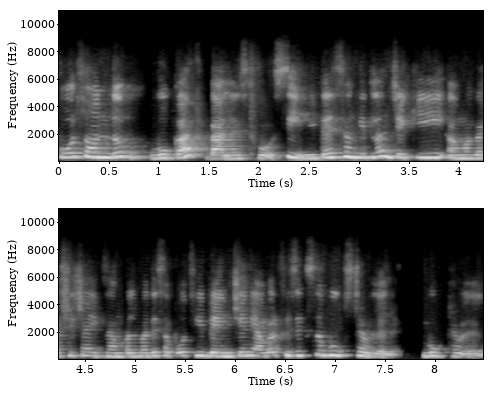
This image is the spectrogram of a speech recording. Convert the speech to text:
Force on the book are balanced force see. मी तेच सांगितलं जे की मगाशीच्या एक्झाम्पलमध्ये सपोज ही बेंचेन यावर फिजिक्सचं बुक्स ठेवलेलं आहे. बुक ठेवलेलं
